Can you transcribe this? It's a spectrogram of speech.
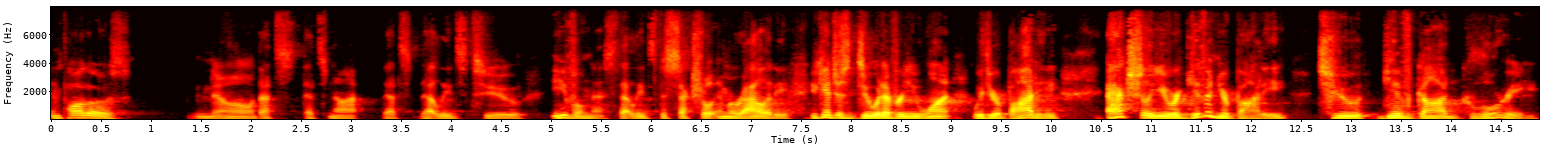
And Paul goes, no, that's that's not that's that leads to evilness that leads to sexual immorality you can't just do whatever you want with your body Actually, you were given your body to give God glory.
